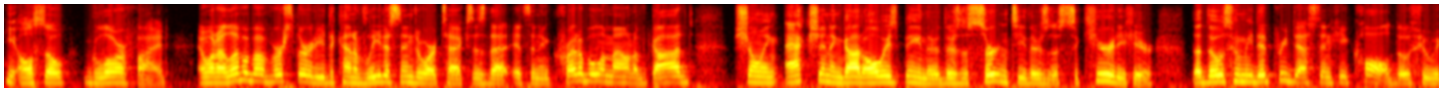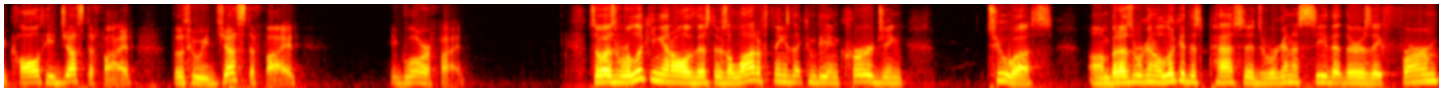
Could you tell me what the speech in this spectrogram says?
he also glorified. And what I love about verse 30 to kind of lead us into our text is that it's an incredible amount of God showing action and God always being there. There's a certainty, there's a security here that those whom he did predestine, he called. Those who he called, he justified. Those who he justified, he glorified. So, as we're looking at all of this, there's a lot of things that can be encouraging to us. Um, but as we're going to look at this passage, we're going to see that there is a firm,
